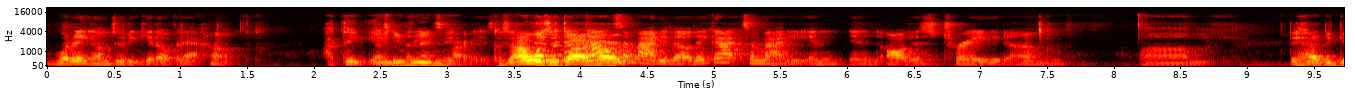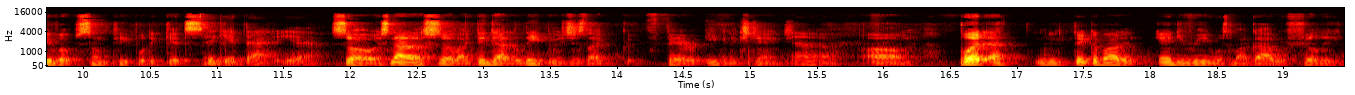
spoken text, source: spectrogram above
what are they gonna do to get over that hump? I think Andy Reid because I was a they got diehard. somebody though. They got somebody in in all this trade um, Um, they had to give up some people to get some. to get that. Yeah. So it's not necessarily like they got a leap. It was just like fair, even exchange. Uh, Um, but when you think about it, Andy Reid was my guy with Philly,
